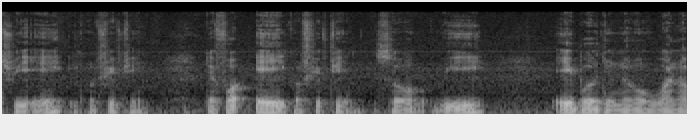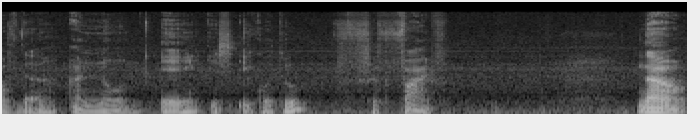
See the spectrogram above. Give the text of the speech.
3a equal 15. Therefore, a equal 15. So we able to know one of the unknown. a is equal to 5. Now,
